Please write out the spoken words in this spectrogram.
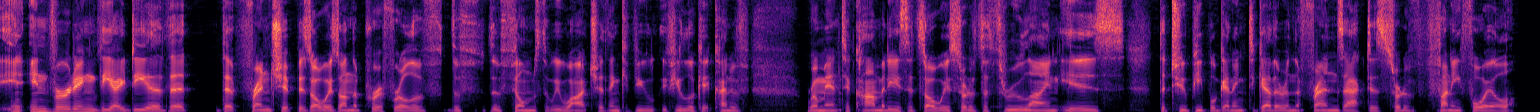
I- inverting the idea that that friendship is always on the peripheral of the the films that we watch. I think if you if you look at kind of romantic comedies, it's always sort of the through line is the two people getting together and the friends act as sort of funny foil.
